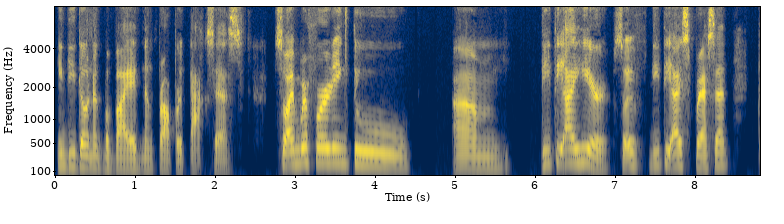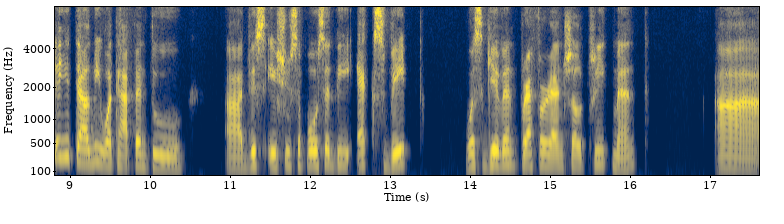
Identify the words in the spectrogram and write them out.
hindi daw nagbabayad ng proper taxes. So I'm referring to um, DTI here. So if DTI is present, can you tell me what happened to uh, this issue? Supposedly X-Vape was given preferential treatment. Uh,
